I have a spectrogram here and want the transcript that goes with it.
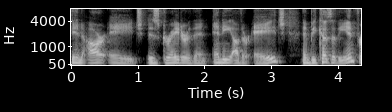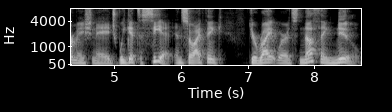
in our age is greater than any other age, and because of the information age, we get to see it. And so I think you're right where it's nothing new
